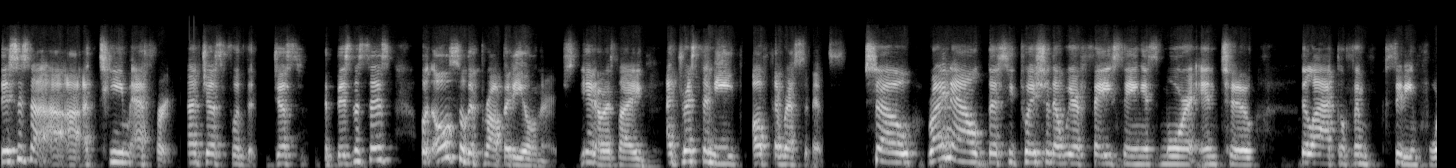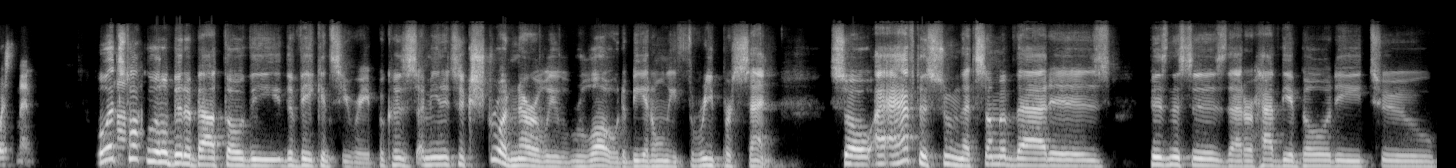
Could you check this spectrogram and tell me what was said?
this is a, a, a, team effort, not just for the, just the businesses, but also the property owners. You know, it's like address the need of the residents. So right now, the situation that we are facing is more into the lack of city enforcement. Well, let's talk a little bit about though the the vacancy rate because I mean it's extraordinarily low to be at only three percent. So I have to assume that some of that is businesses that are have the ability to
